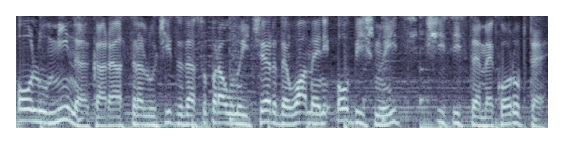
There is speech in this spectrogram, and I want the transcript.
o lumină care a strălucit deasupra unui cer de oameni obișnuiți și sisteme corupte.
